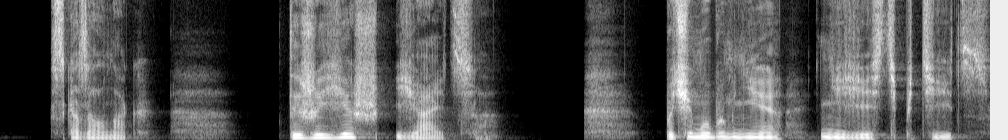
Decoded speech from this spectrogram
— сказал Нак. Ты же ешь яйца. Почему бы мне не есть птиц?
